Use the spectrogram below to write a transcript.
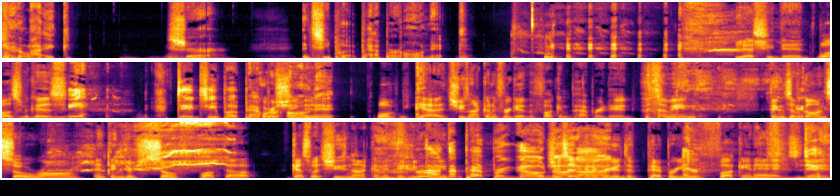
you're like, Sure. And she put pepper on it. Yes, she did. Well, it's because Did she put pepper she on did. it? well, yeah, she's not going to forget the fucking pepper, dude. I mean, things have gone so wrong and things are so fucked up. Guess what she's not going to do, Let dude? the pepper go. She's not going to forget to pepper your fucking eggs, dude.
